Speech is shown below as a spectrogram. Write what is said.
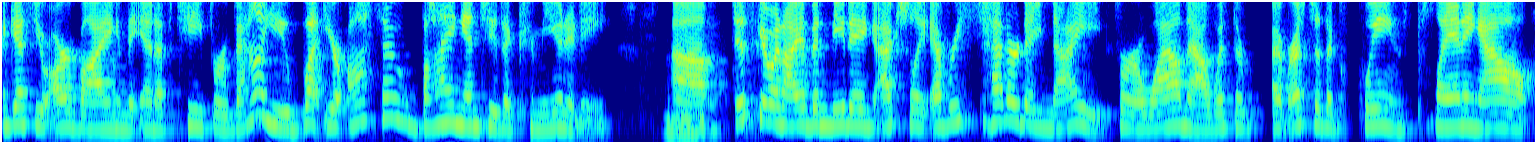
I guess you are buying the NFT for value, but you're also buying into the community. Um, Disco and I have been meeting actually every Saturday night for a while now with the rest of the queens planning out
